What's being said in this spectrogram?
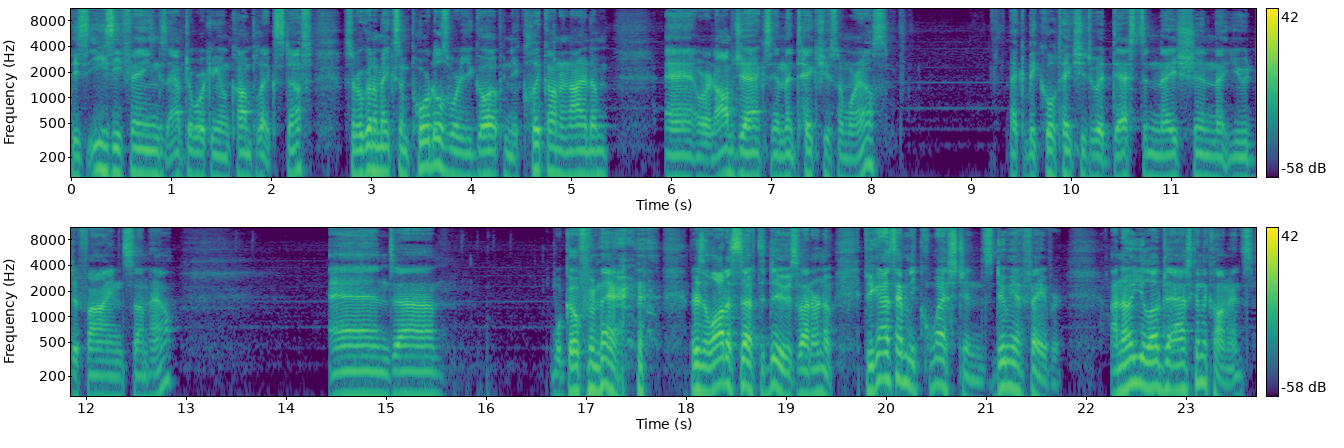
these easy things after working on complex stuff. So we're going to make some portals where you go up and you click on an item and, or an object and that takes you somewhere else. That could be cool. Takes you to a destination that you define somehow. And uh, we'll go from there. There's a lot of stuff to do, so I don't know. If you guys have any questions, do me a favor. I know you love to ask in the comments,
